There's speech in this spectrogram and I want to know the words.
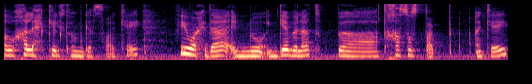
أو خلي أحكي لكم قصة okay؟ في واحدة إنه انقبلت بتخصص طب okay؟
